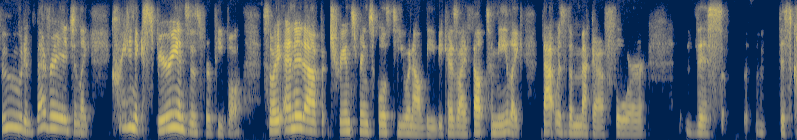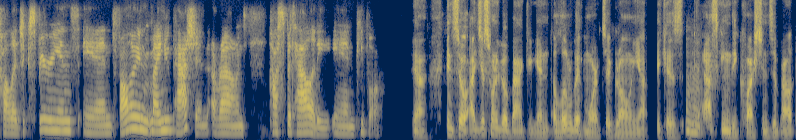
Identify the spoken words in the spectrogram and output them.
food and beverage and like creating experiences for people. So I ended up transferring schools to UNLV because I felt to me like that was the mecca for this this college experience and following my new passion around hospitality and people. Yeah. And so I just want to go back again a little bit more to growing up because mm-hmm. asking the questions about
